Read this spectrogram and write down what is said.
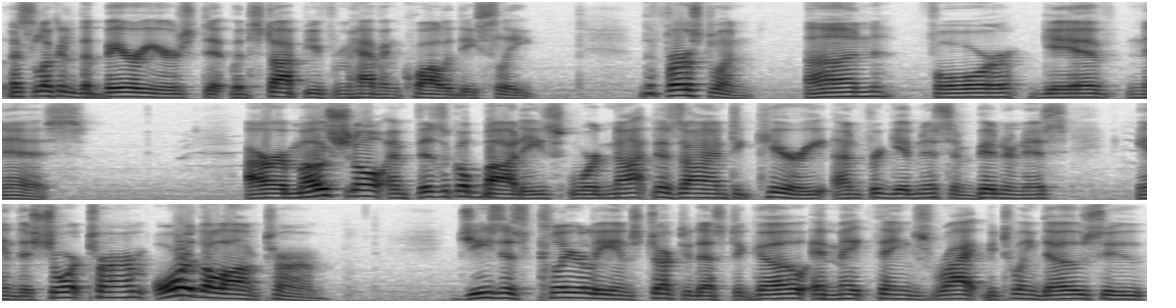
Let's look at the barriers that would stop you from having quality sleep. The first one, un forgiveness. Our emotional and physical bodies were not designed to carry unforgiveness and bitterness in the short term or the long term. Jesus clearly instructed us to go and make things right between those who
